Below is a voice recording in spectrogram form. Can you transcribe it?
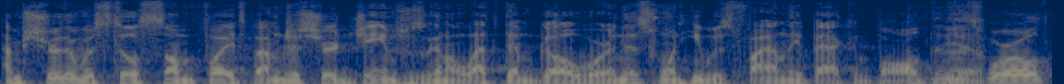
I'm sure there was still some fights, but I'm just sure James was going to let them go. Where in this one he was finally back involved in Yeah. this world,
